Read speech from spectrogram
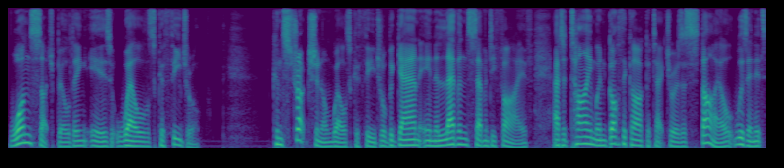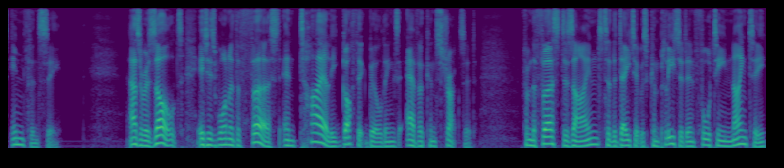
One such building is Wells Cathedral. Construction on Wells Cathedral began in 1175 at a time when Gothic architecture as a style was in its infancy. As a result, it is one of the first entirely Gothic buildings ever constructed. From the first designs to the date it was completed in 1490,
